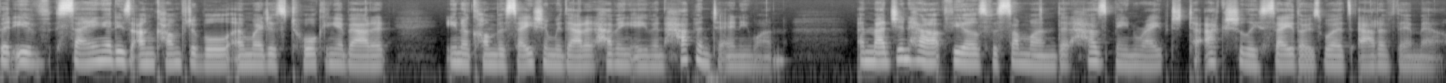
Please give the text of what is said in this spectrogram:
But if saying it is uncomfortable and we're just talking about it in a conversation without it having even happened to anyone, imagine how it feels for someone that has been raped to actually say those words out of their mouth.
